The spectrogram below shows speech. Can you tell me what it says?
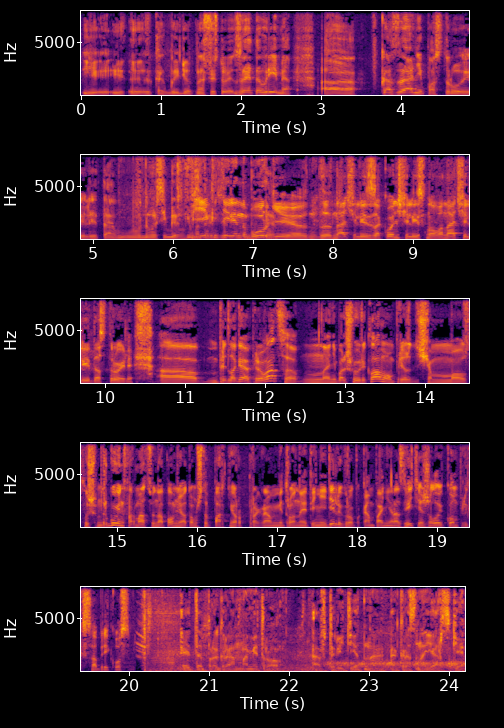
и, и, и как бы идет наша история. За это время а, Казани построили, там в Новосибирске. В Екатеринбурге да. начали, закончили, и снова начали и достроили. А, предлагаю прерваться на небольшую рекламу, прежде чем услышим другую информацию. Напомню о том, что партнер программы «Метро» на этой неделе группа компании развития «Жилой комплекс Абрикос». Это программа «Метро». Авторитетно о Красноярске.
